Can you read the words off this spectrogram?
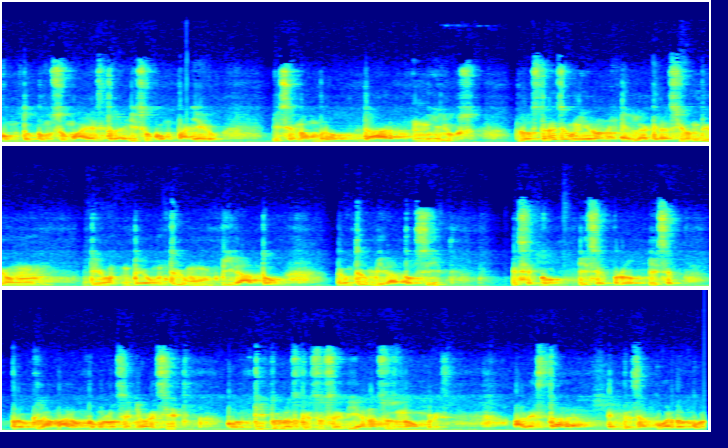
junto con su maestra y su compañero, y se nombró Dar Nilus. Los tres se unieron en la creación de un, de un, de un triunvirato, de un triunvirato Sith, y se, y, se y se proclamaron como los señores Sith con títulos que sucedían a sus nombres. Al estar en desacuerdo con,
